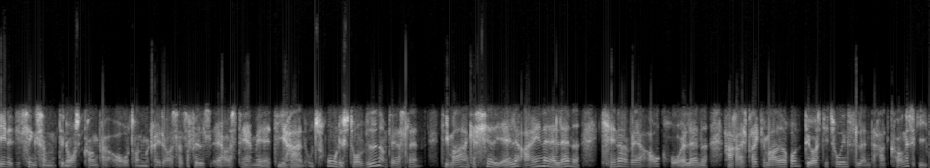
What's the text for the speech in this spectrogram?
En af de ting, som det norske kongepar og dronning Margrethe også har til fælles, er også det her med, at de har en utrolig stor viden om deres land. De er meget engageret i alle egne af landet, kender hver afkrog af landet, har rejst rigtig meget rundt. Det er også de to eneste lande, der har et kongeskib.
